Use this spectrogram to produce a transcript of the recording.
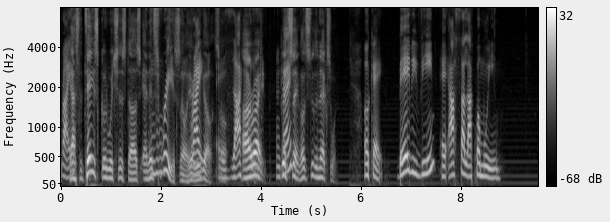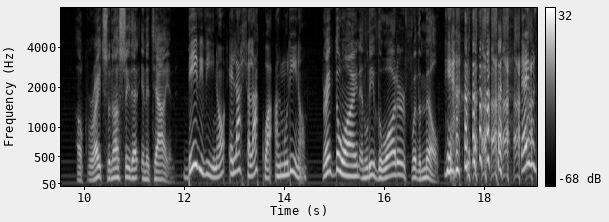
Right. Mm-hmm. It has to taste good, which this does, and it's free. So here Right, you go. So, exactly. All right. Good Okay. sing. Let's do the next one. Ok. Bevi vin e assa l'acqua muin. All right. So now say that in Italian. Bevi vino e lascia l'acqua al mulino. Drink the wine and leave the water for the mill. Yeah. that was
